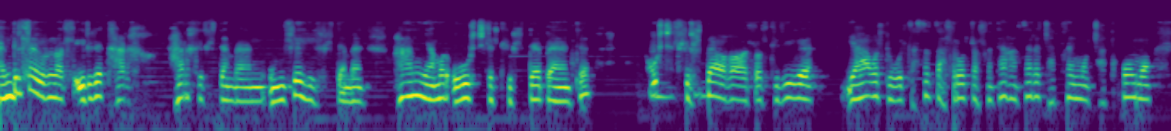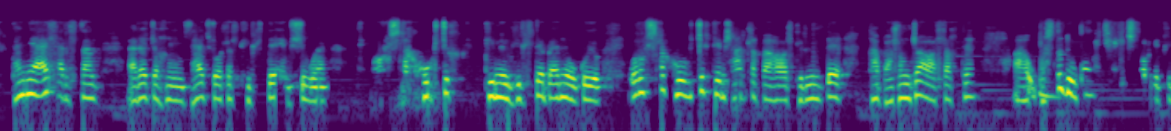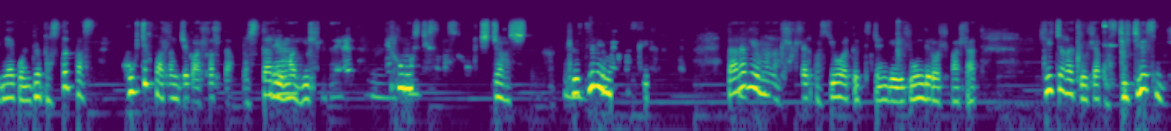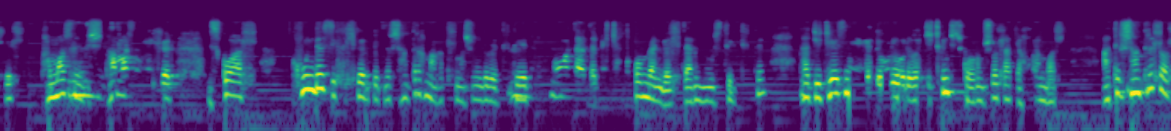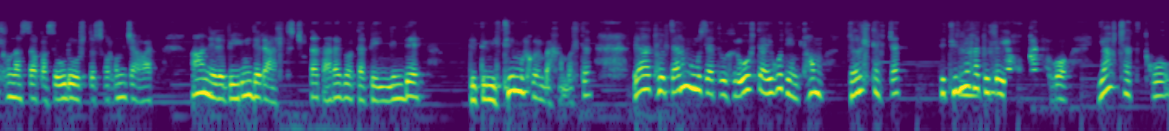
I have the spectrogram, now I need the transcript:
амьдралаа ер нь бол эргээд харах харах хэрэгтэй байна, үнэлгээ хийх хэрэгтэй байна. Хаана ямар өөрчлөлт хэрэгтэй байна те. Өөрчлөлт хэрэгтэй байгаа бол тэрийг яавал тэгвэл засаж залруулж болох нь та ганцаараа чадах юм уу, чадахгүй юм уу? Таны аль харилцаанд арай жоох юм сайжруулалт хэрэгтэй юм шиг байна. Урагшлах, хөгжих тийм юм хэрэгтэй байна уу үгүй юу? Урагшлах, хөгжих тийм шаардлага байгаа бол тэрнэдээ та боломжоо олох тий. А бусдад үгүй гэж хэлж тур гэдэг нь яг үнэ. Бусдад бас хөгжих боломжийг олгол та. Бусдаар юм хэлэхээр тэр хүмүүс ч гэсэн бас хөгжиж байгаа шүү дээ. Тэгэхээр тэр юмыг бас хийх хэрэгтэй. Дараагийн юм нь болохоор бас юу бодогдож байгаа гэвэл үүн дээр бол балаад хийж байгаа зүйлээ бас жижигээс нь хийхэл томоос нь биш. Томоос нь хийхээр эсвэл хүндээс эхлэхээр бид нар шантрах магадлал маш өндөр байдаг. Тэгээд оо за за би чадахгүй юм байна гэж зарим хүмүүс тэгдэг те. Та жижигээс нь хийгээд өөрөө өөрөө жижигэн жижиг урамшуулад явах юм бол А тэр шантрал болгоноосоо бас өөрөө өөртөө сургамж аваад аа нэрээ би юун дээрээ алдчихдаа дараагийн удаа би ингэндээ гэдэг нэг тиймэрхүү юм байх юм бол тэ. Яа тэгвэл зарим хүмүүс яадаг вэ гэхээр өөртөө айгүй тийм том зорилт тавьчаад тэг тэрнийхээ төлөө явах гад нөгөө явж чаддгүй.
